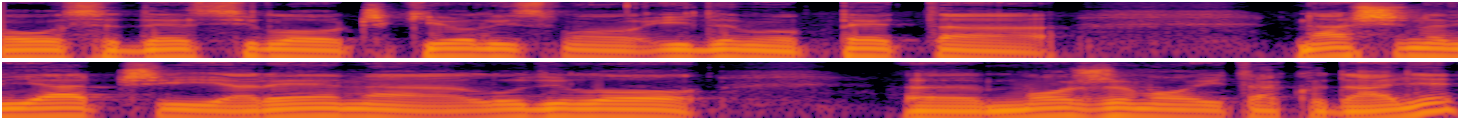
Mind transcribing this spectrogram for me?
ovo se desilo, očekivali smo, idemo peta, naši navijači, arena, ludilo, e, možemo i tako dalje.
